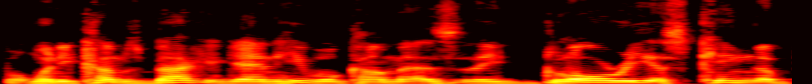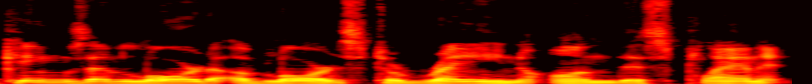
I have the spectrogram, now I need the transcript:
but when he comes back again, he will come as the glorious King of kings and Lord of lords to reign on this planet.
